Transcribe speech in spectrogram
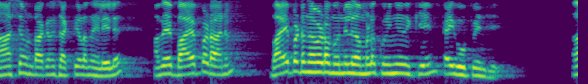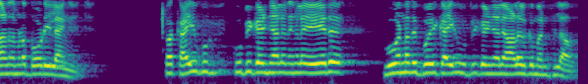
നാശം ഉണ്ടാക്കുന്ന ശക്തികളുടെ നിലയിൽ അവയെ ഭയപ്പെടാനും ഭയപ്പെടുന്നവരുടെ മുന്നിൽ നമ്മൾ കുനിഞ്ഞു നിൽക്കുകയും കൈ കൂപ്പുകയും ചെയ്യും. അതാണ് നമ്മുടെ ബോഡി ലാംഗ്വേജ് ഇപ്പോൾ കൈ കൂപ്പി കൂപ്പിക്കഴിഞ്ഞാൽ നിങ്ങൾ ഏത് ഭൂഖണ്ഡത്തിൽ പോയി കൈ കൂപ്പി കഴിഞ്ഞാൽ ആളുകൾക്ക് മനസ്സിലാവും.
